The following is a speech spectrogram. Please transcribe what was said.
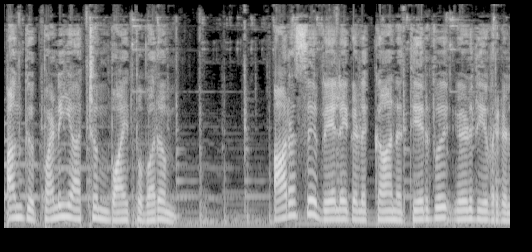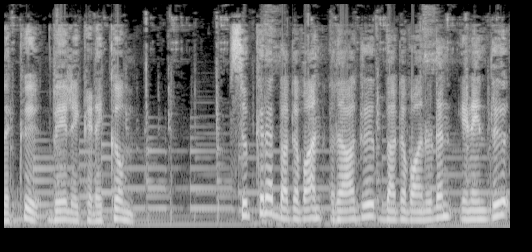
அங்கு பணியாற்றும் வாய்ப்பு வரும். அரசு வேலைகளுக்கான தேர்வு எழுதியவர்களுக்கு வேலை கிடைக்கும். சுக்கிர பகவான் ராகு பகவானுடன் இணைந்து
